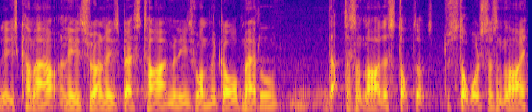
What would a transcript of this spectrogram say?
He's come out and he's run his best time and he's won the gold medal. That doesn't lie. The stopwatch doesn't lie.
